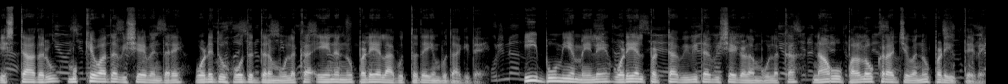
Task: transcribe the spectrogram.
ಎಷ್ಟಾದರೂ ಮುಖ್ಯವಾದ ವಿಷಯವೆಂದರೆ ಒಡೆದು ಹೋದದ್ದರ ಮೂಲಕ ಏನನ್ನು ಪಡೆಯಲಾಗುತ್ತದೆ ಎಂಬುದಾಗಿದೆ. ಈ ಭೂಮಿಯ ಮೇಲೆ ಒಡೆಯಲ್ಪಟ್ಟ ವಿವಿಧ ವಿಷಯಗಳ ಮೂಲಕ ನಾವು ಪರಲೋಕ ರಾಜ್ಯವನ್ನು ಪಡೆಯುತ್ತೇವೆ.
